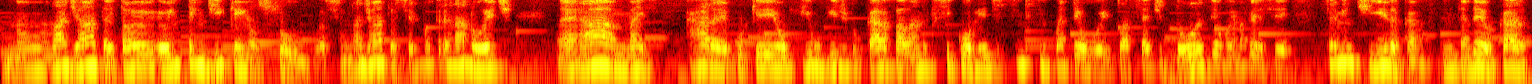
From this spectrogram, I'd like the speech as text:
Não, não adianta. Então, eu, eu entendi quem eu sou. Assim, não adianta, eu sempre vou treinar à noite. Né? Ah, mas Cara, é porque eu vi um vídeo do cara falando que se correr de 5,58 a 7,12 eu vou emagrecer. Isso é mentira, cara. Entendeu? Cara,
